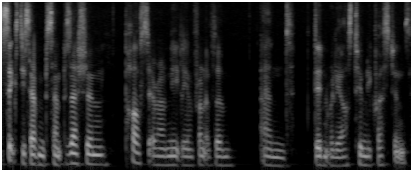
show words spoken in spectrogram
67% possession, passed it around neatly in front of them, and didn't really ask too many questions.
